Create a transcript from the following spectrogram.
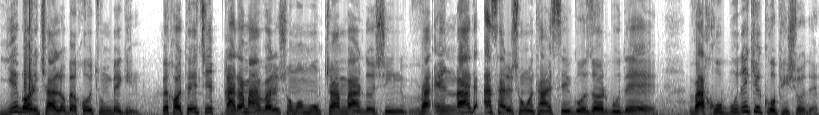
یه باری کلا به خودتون بگین. به خاطر چی؟ قدم اول شما محکم برداشتین و انقدر اثر شما تأثیر گذار بوده و خوب بوده که کپی شده.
